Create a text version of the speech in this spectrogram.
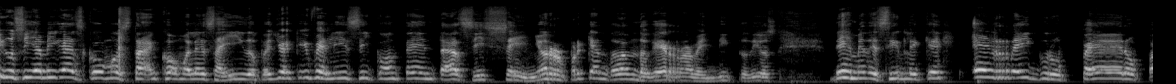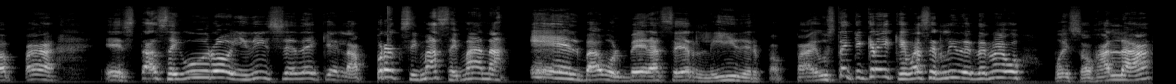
amigos y amigas? ¿Cómo están? ¿Cómo les ha ido? Pues yo aquí feliz y contenta, sí señor, porque ando dando guerra, bendito Dios. Déjeme decirle que el rey grupero, papá, está seguro y dice de que la próxima semana él va a volver a ser líder, papá. ¿Usted qué cree que va a ser líder de nuevo? Pues ojalá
